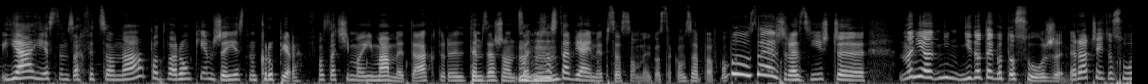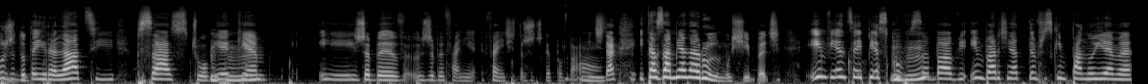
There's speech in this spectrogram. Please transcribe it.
ja jestem zachwycona pod warunkiem, że jest ten krupier w postaci mojej mamy, tak, który tym zarządza. Nie Mhm. zostawiajmy psa samego z taką zabawką, bo też raz zniszczy. No nie, nie, nie do tego to służy. Raczej to służy do tej relacji psa z człowiekiem. I żeby, żeby fajnie, fajnie się troszeczkę pobawić, O. tak? I ta zamiana ról musi być. Im więcej piesków w Mhm. zabawie, im bardziej nad tym wszystkim panujemy,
